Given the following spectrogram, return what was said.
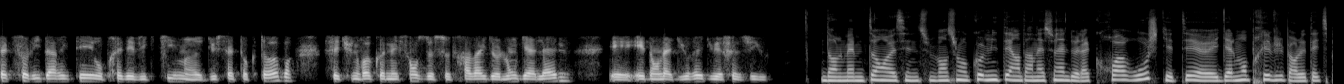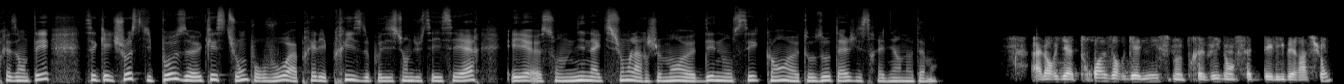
cette solidarité auprès des victimes euh, du 7 octobre, c'est une reconnaissance de ce travail de longue haleine et, et dans la durée du FSJU. Dans le même temps, euh, c'est une subvention au Comité international de la Croix-Rouge qui était euh, également prévue par le texte présenté. C'est quelque chose qui pose euh, question pour vous après les prises de position du CICR et son inaction largement dénoncée quant aux otages israéliens notamment. Alors il y a trois organismes prévus dans cette délibération.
